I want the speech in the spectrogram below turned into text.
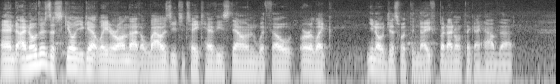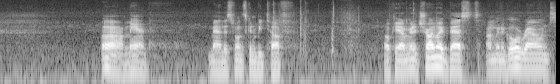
And I know there's a skill you get later on that allows you to take heavies down without, or like, you know, just with the knife, but I don't think I have that. Oh man. Man, this one's going to be tough. Okay, I'm going to try my best. I'm going to go around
